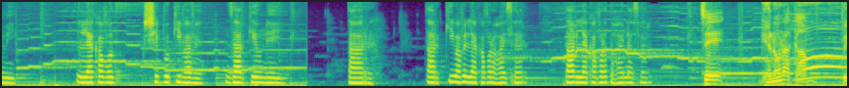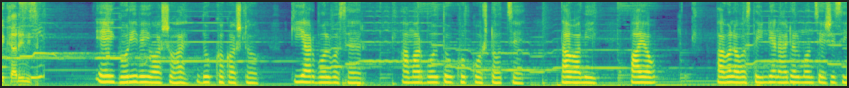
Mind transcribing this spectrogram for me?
আমি। লেখাপড়া শিখব কীভাবে? যার কেউ নেই। তার তার কীভাবে লেখাপড়া হয় স্যার? তার লেখাপড়া তো হয় না স্যার। সে ঘেননা কাম বেকারিনি এই গরিব এই অসহায় দুঃখ কষ্ট কি আর বলব স্যার? আমার বলতেও খুব কষ্ট হচ্ছে। তাও আমি পায় পাগল অবস্থায় ইন্ডিয়ান আইডল মঞ্চে এসেছি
